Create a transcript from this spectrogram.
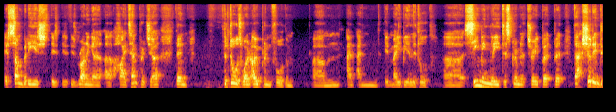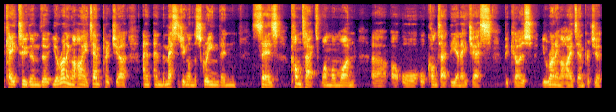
if somebody is is, is running a, a high temperature then the doors won't open for them. Um, and, and it may be a little uh, seemingly discriminatory, but but that should indicate to them that you're running a high temperature, and, and the messaging on the screen then says contact 111 uh, or, or contact the NHS because you're running a high temperature.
